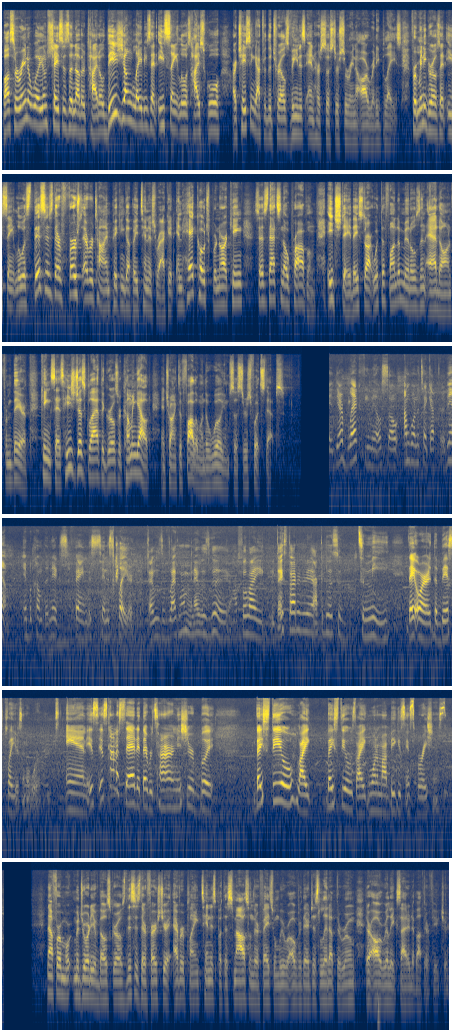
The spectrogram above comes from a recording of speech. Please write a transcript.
While Serena Williams chases another title, these young ladies at East St. Louis High School are chasing after the trails Venus and her sister Serena already blazed. For many girls at East St. Louis, this is their first ever time picking up a tennis racket, and head coach Bernard King says that's no problem. Each day they start with the fundamentals and add on from there. King says he's just glad the girls are coming out and trying to follow in the Williams sisters' footsteps. They're black females, so I'm going to take after them and become the next famous tennis player. That was a black woman, that was good. I feel like if they started it, I could do it too. To me, they are the best players in the world. And it's, it's kind of sad that they're retiring this year, but they still, like, they still is like one of my biggest inspirations. Now, for a majority of those girls, this is their first year ever playing tennis, but the smiles on their face when we were over there just lit up the room. They're all really excited about their future.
